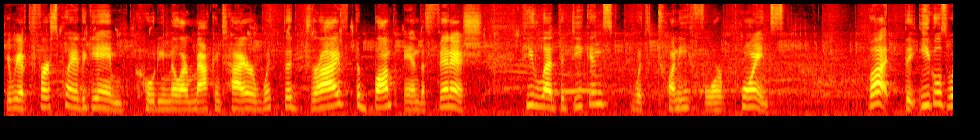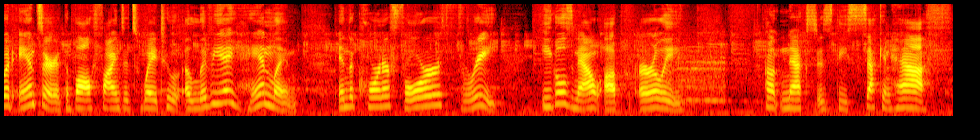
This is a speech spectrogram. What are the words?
Here we have the first play of the game, Codi Miller-McIntyre with the drive, the bump, and the finish. He led the Deacons with 24 points. But the Eagles would answer. The ball finds its way to Olivier Hanlon in the corner for three. Eagles now up early. Up next is the second half.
